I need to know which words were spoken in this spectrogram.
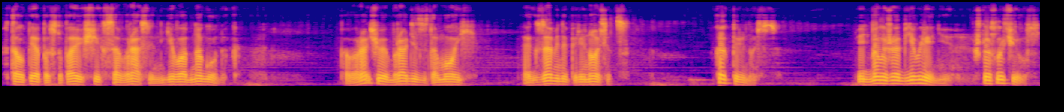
В толпе поступающих Саврасин, его одногодок. Поворачивай, братец, домой. Экзамены переносятся. Как переносятся? Ведь было же объявление. Что случилось?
